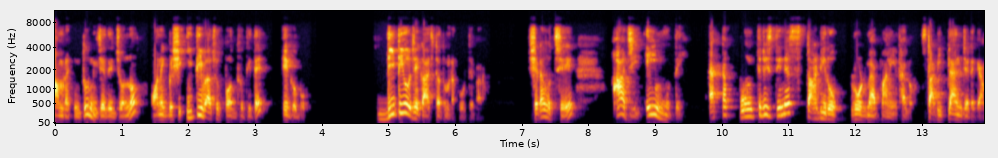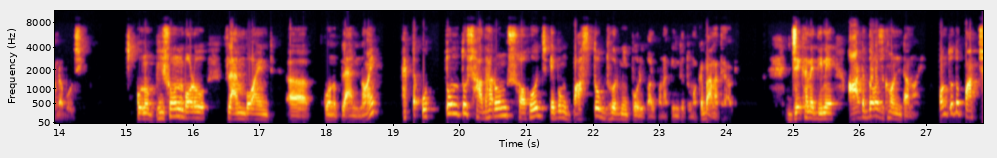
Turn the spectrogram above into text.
আমরা কিন্তু নিজেদের জন্য অনেক বেশি ইতিবাচক পদ্ধতিতে এগোবো। দ্বিতীয় যে কাজটা তোমরা করতে পারো, সেটা হচ্ছে আজই, এই মুহূর্তেই একটা পঁয়ত্রিশ দিনের স্টাডি রোড ম্যাপ বানিয়ে ফেলো স্টাডি প্ল্যান যেটাকে আমরা বলছি। কোনো ভীষণ বড় ফ্ল্যামবয়েন্ট কোনো প্ল্যান নয়, একটা অত্যন্ত সাধারণ, সহজ এবং বাস্তবধর্মী পরিকল্পনা কিন্তু তোমাকে বানাতে হবে। যেখানে দিনে আট দশ ঘণ্টা নয় অন্তত পাঁচ, ছ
